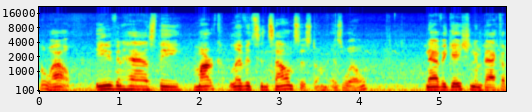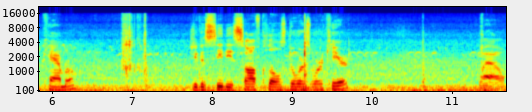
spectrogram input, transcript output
Oh wow. It even has the Mark Levinson sound system as well. Navigation and backup camera. As you can see, these soft closed doors work here. Wow.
